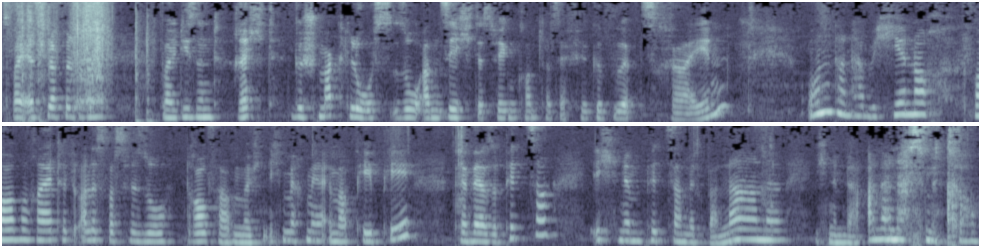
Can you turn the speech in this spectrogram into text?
zwei Esslöffel drin, weil die sind recht geschmacklos so an sich. Deswegen kommt da sehr viel Gewürz rein. Und dann habe ich hier noch vorbereitet alles, was wir so drauf haben möchten. Ich mache mir ja immer PP, perverse Pizza. Ich nehme Pizza mit Banane, ich nehme da Ananas mit drauf.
